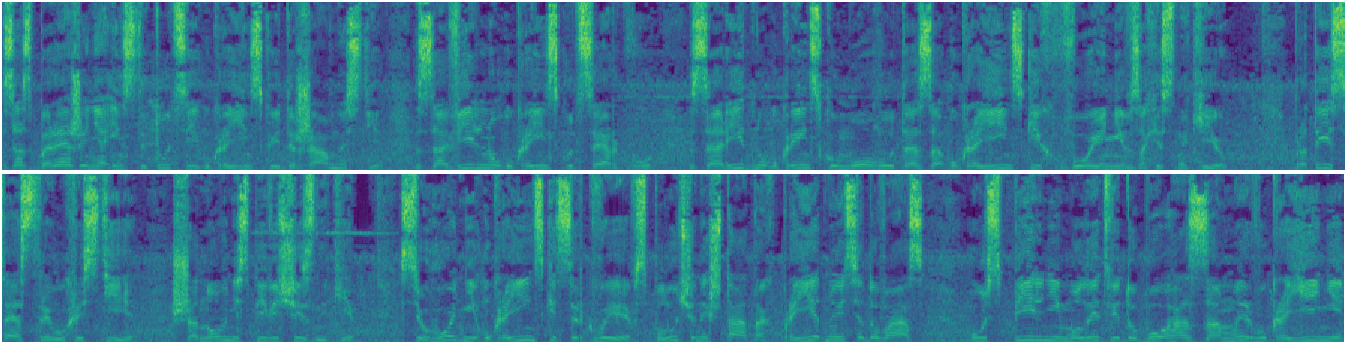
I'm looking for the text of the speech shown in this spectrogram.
за збереження інституцій української державності, за вільну українську церкву, за рідну українську мову та за українських воїнів-захисників. Брати і сестри у Христі, шановні співвітчизники, сьогодні українські церкви в Сполучених Штатах приєднуються до вас у спільній молитві до Бога за мир в Україні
